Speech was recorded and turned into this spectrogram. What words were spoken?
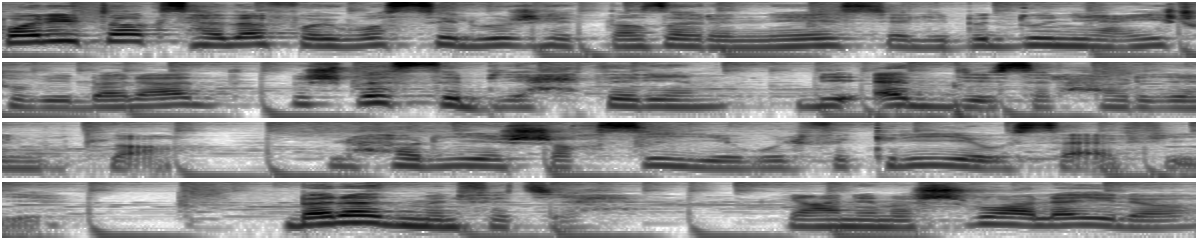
Polytalks هدفه يوصل وجهة نظر الناس يلي بدهم يعيشوا ببلد مش بس بيحترم بيقدس الحرية المطلقة الحرية الشخصية والفكرية والثقافية بلد منفتح يعني مشروع ليلى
